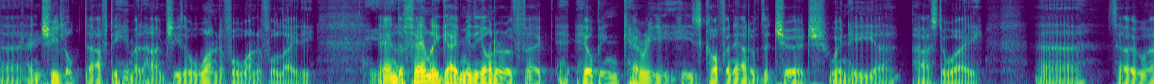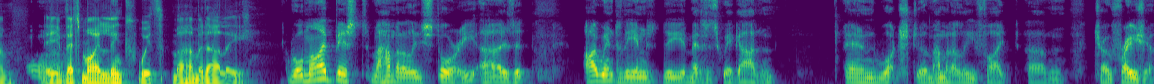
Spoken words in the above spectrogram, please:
uh, and she looked after him at home. She's a wonderful, wonderful lady. Yeah. And the family gave me the honour of uh, helping carry his coffin out of the church when he uh, passed away. Uh, so um, oh. that's my link with Muhammad Ali. Well, my best Muhammad Ali story is that I went to the, M- the Madison Square Garden and watched uh, Muhammad Ali fight um, Joe Frazier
